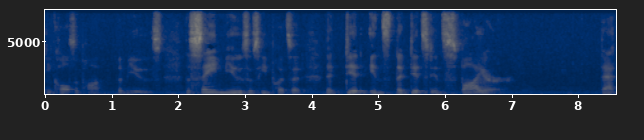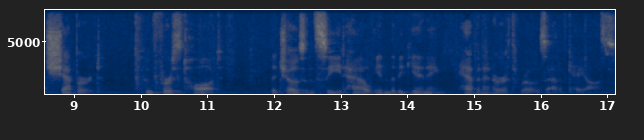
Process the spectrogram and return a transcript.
he calls upon the muse, the same muse, as he puts it, that did ins- that didst inspire that shepherd who first taught the chosen seed how in the beginning heaven and earth rose out of chaos.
